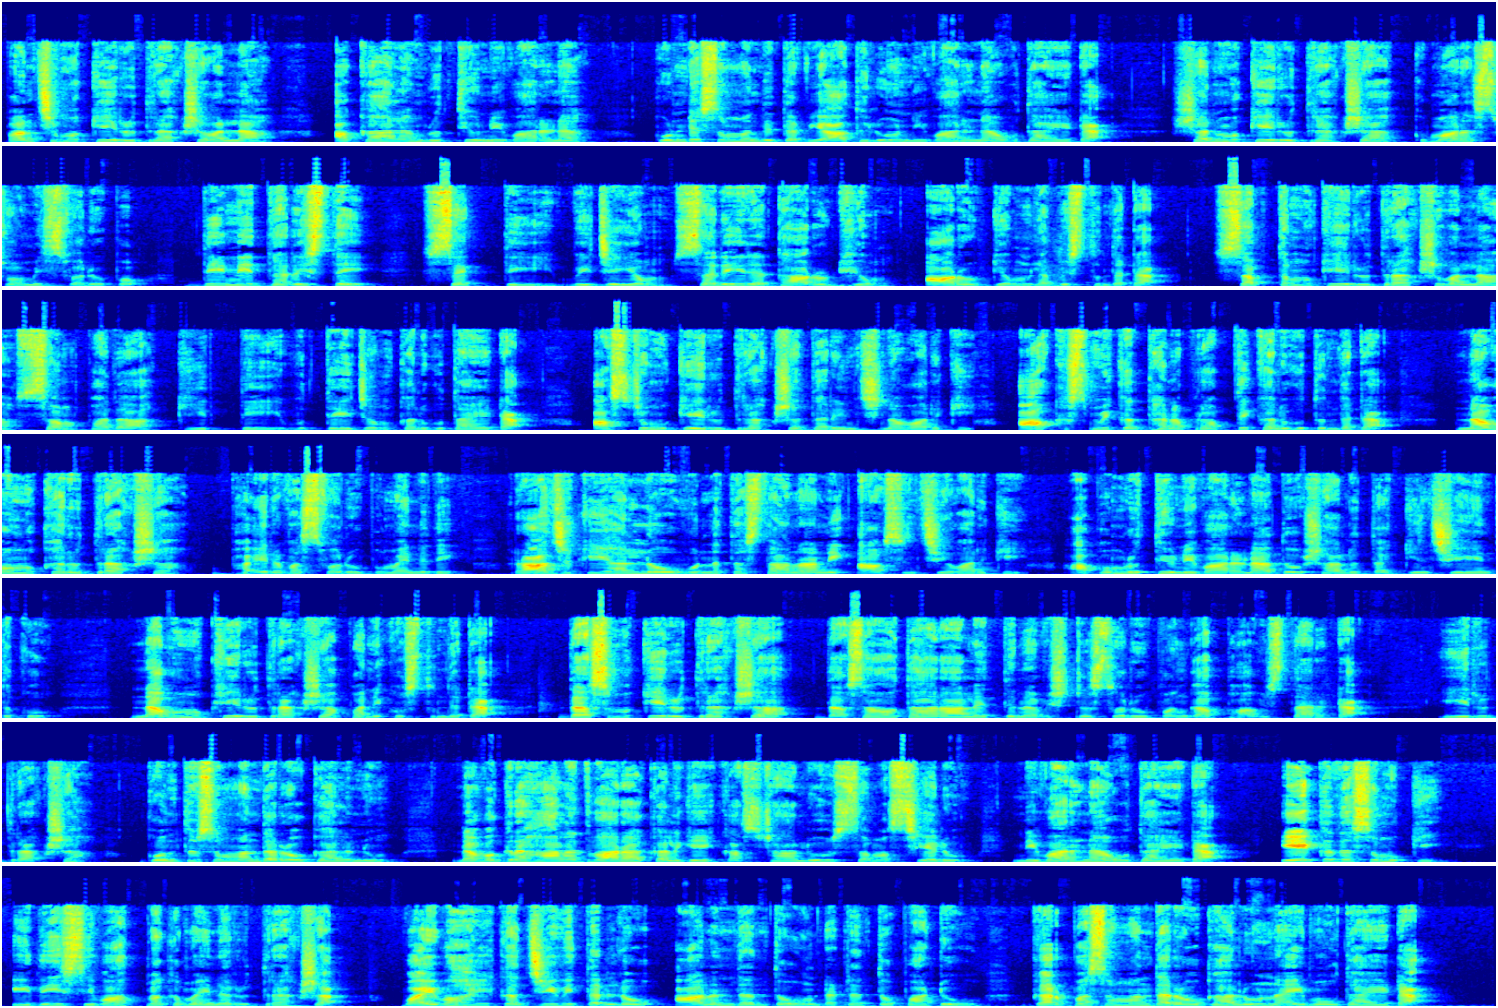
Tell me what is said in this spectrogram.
పంచముఖి రుద్రాక్ష వల్ల అకాల మృత్యు నివారణ గుండె సంబంధిత వ్యాధులు నివారణ అవుతాయట. షణ్ముఖి రుద్రాక్ష కుమారస్వామి స్వరూపం. దీన్ని ధరిస్తే శక్తి విజయం శరీర దారుఢ్యం ఆరోగ్యం లభిస్తుందట. సప్తముఖి రుద్రాక్ష వల్ల సంపద కీర్తి ఉత్తేజం కలుగుతాయట. అష్టముఖి రుద్రాక్ష ధరించిన వారికి ఆకస్మిక ధనప్రాప్తి కలుగుతుందట. నవముఖ రుద్రాక్ష భైరవ స్వరూపమైనది. రాజకీయాల్లో ఉన్నత స్థానాన్ని ఆశించే వారికి అపమృత్యు నివారణ దోషాలు తగ్గించేందుకు నవముఖి రుద్రాక్ష పనికొస్తుందట. దశముఖి రుద్రాక్ష దశావతారాలెత్తిన విష్ణు స్వరూపంగా భావిస్తారట. ఈ రుద్రాక్ష గొంతు సంబంధ రోగాలను నవగ్రహాల ద్వారా కలిగే కష్టాలు సమస్యలు నివారణ అవుతాయట. ఏకదశముఖి ఇది శివాత్మకమైన రుద్రాక్ష. వైవాహిక జీవితంలో ఆనందంతో ఉండటంతో పాటు గర్భ సంబంధ రోగాలు నయమవుతాయట.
